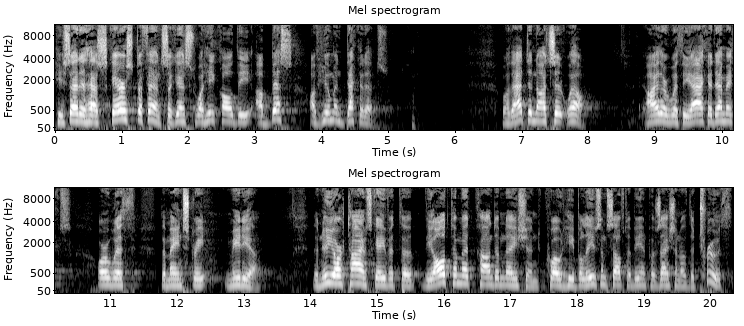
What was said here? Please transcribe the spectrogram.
he said it has scarce defense against what he called the abyss of human decadence. Well, that did not sit well, either with the academics or with the Main Street media. The New York Times gave it the, the ultimate condemnation quote, he believes himself to be in possession of the truth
